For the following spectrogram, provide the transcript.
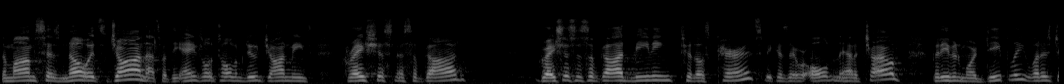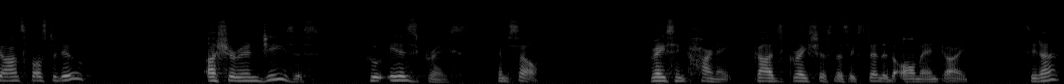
The mom says, no, it's John. That's what the angel had told him to do. John means graciousness of God. Graciousness of God meaning to those parents because they were old and they had a child. But even more deeply, what is John supposed to do? Usher in Jesus, who is grace himself. Grace incarnate. God's graciousness extended to all mankind. See that?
